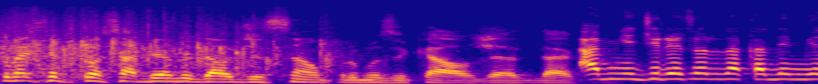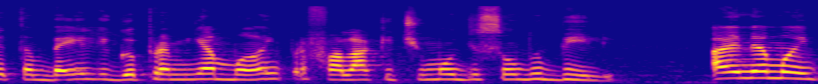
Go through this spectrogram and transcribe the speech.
Como é que você ficou sabendo da audição pro musical? Da, da... A minha diretora da academia também ligou pra minha mãe pra falar que tinha uma audição do Billy. Aí minha mãe,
